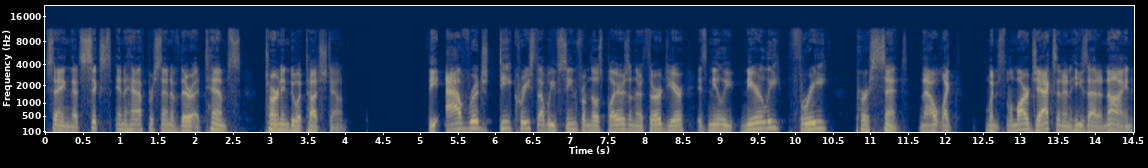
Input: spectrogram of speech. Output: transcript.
saying that 6.5% of their attempts turn into a touchdown. The average decrease that we've seen from those players in their third year is nearly nearly three percent. Now, like when it's Lamar Jackson and he's at a nine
